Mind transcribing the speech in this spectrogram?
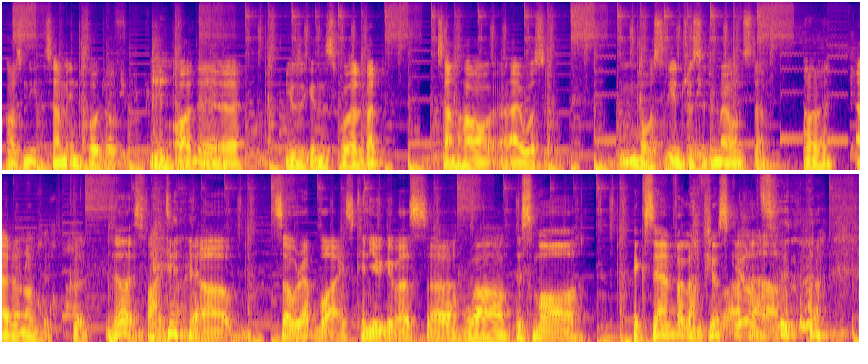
course need some input of mm. all the uh, music in this world. But somehow I was mostly interested in my own stuff. All right. I don't know if it's good. No, it's fine. It's fine. uh, so rap wise, can you give us uh, wow a small example of your wow. skills?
